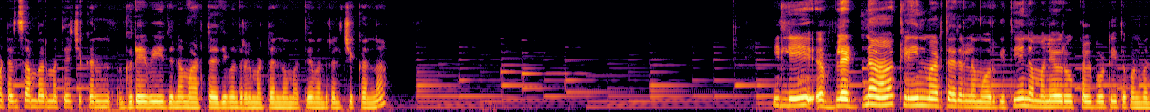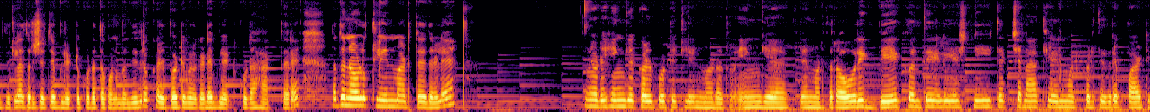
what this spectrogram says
ಮಟನ್ ಸಾಂಬಾರು ಮತ್ತು ಚಿಕನ್ ಗ್ರೇವಿ ಇದನ್ನು ಮಾಡ್ತಾಯಿದ್ದೀವಿ ಒಂದರಲ್ಲಿ ಮಟನ್ನು ಮತ್ತು ಒಂದರಲ್ಲಿ ಚಿಕನ್ನ ಇಲ್ಲಿ ಬ್ಲಡ್ನ ಕ್ಲೀನ್ ಮಾಡ್ತಾ ಇದ್ರಲ್ಲ ನಮ್ಮ ಅವ್ರಿಗಿತಿ ನಮ್ಮ ಮನೆಯವರು ಕಲ್ಬೋಟಿ ತೊಗೊಂಡು ಬಂದಿದ್ರಲ್ಲ, ಅದ್ರ ಜೊತೆ ಬ್ಲಡ್ ಕೂಡ ತೊಗೊಂಡು ಬಂದಿದ್ರು. ಕಲ್ಬೋಟಿ ಒಳಗಡೆ ಬ್ಲಡ್ ಕೂಡ ಹಾಕ್ತಾರೆ. ಅದನ್ನ ಅವಳು ಕ್ಲೀನ್ ಮಾಡ್ತಾ ಇದ್ದಾಳೆ. ನೋಡಿ ಹೇಗೆ ಕಳ್ಬೋಟಿ ಕ್ಲೀನ್ ಮಾಡೋದು, ಹೆಂಗೆ ಕ್ಲೀನ್ ಮಾಡ್ತಾರೆ ಅವ್ರಿಗೆ ಬೇಕು ಅಂತ ಹೇಳಿ ಎಷ್ಟು ನೀಟಾಗಿ ಚೆನ್ನಾಗಿ ಕ್ಲೀನ್ ಮಾಡ್ಕೊಡ್ತಿದ್ರೆ ಪಾರ್ಟಿ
